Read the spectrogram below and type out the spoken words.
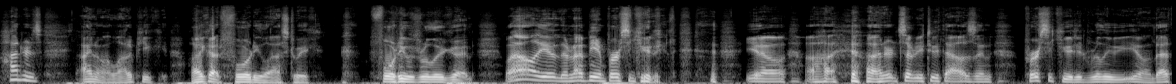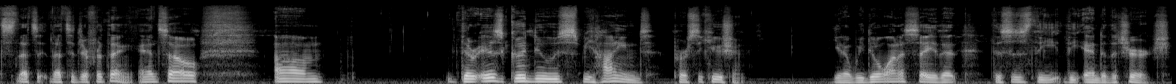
hundreds. I know a lot of people. I got 40 last week. 40 was really good. Well, they're not being persecuted. you know, uh, 172,000 persecuted really, you know, that's that's that's a different thing. And so um, there is good news behind persecution. You know, we don't want to say that this is the the end of the church.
